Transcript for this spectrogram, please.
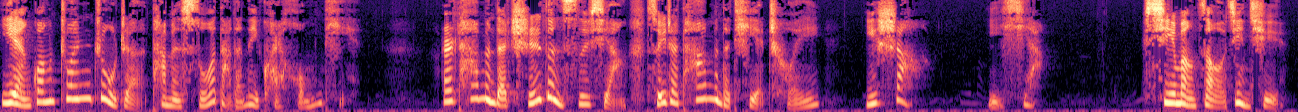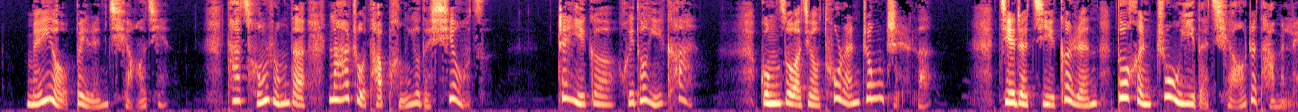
眼光专注着他们所打的那块红铁，而他们的迟钝思想随着他们的铁锤一上一下。西蒙走进去，没有被人瞧见。他从容的拉住他朋友的袖子，这一个回头一看，工作就突然终止了。接着几个人都很注意的瞧着他们俩。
